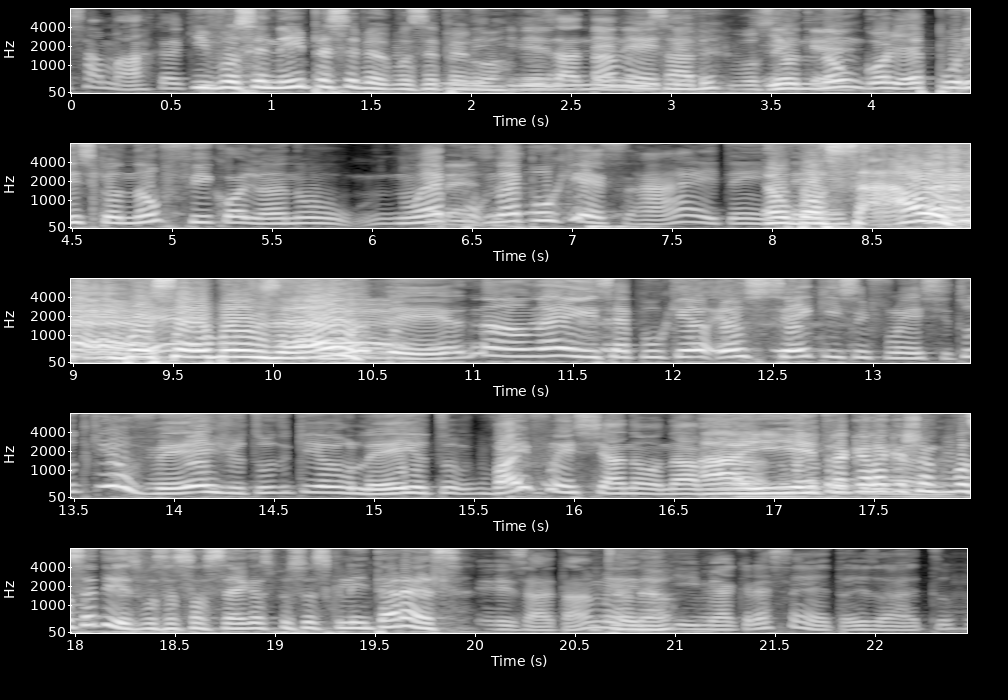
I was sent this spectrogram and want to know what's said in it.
essa marca aqui. E você nem percebeu que você pegou. E- Exatamente. Sabe? eu quer. não gosto, é por isso que eu não fico olhando. Não é, por- não é porque. Ai, tem. É o tem- boçal? É. Você é o bonzão? meu Deus. Não, não é isso. É porque eu, eu sei que isso influencia. Tudo que eu vejo, tudo que eu leio, tu- vai influenciar no, na. Aí entra aquela questão que você disse. Você só segue as pessoas que lhe interessam. Exatamente. Entendeu? Que me acrescenta, exato.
